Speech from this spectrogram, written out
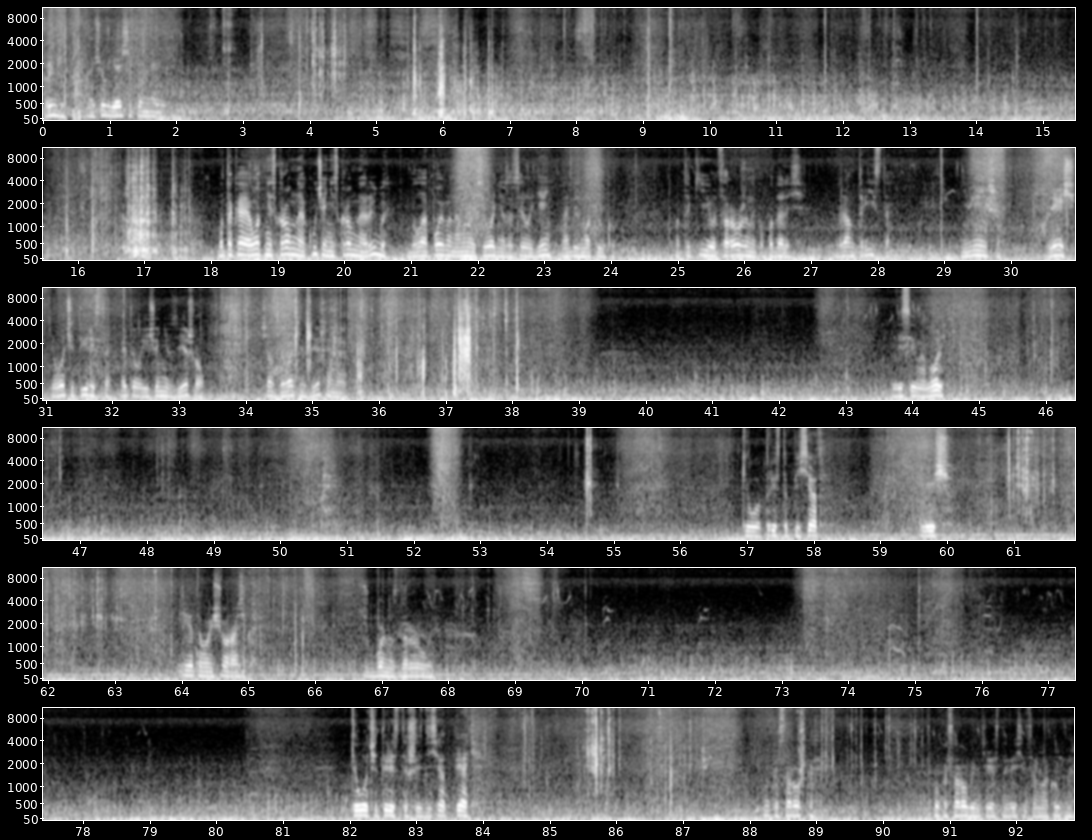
рыбы. А еще в ящике у меня есть. Вот такая вот нескромная куча нескромной рыбы была поймана мной сегодня за целый день на безмотылку. Вот такие вот сорожины попадались. Грамм 300, не меньше. Лещ кило 400. Этого еще не взвешивал. Сейчас давайте взвешиваем его. Весы ноль. кило 350 лещ. И этого еще разик. Уж больно здоровый. Кило 465 Ну-ка, сорожка. Сколько сорога, интересно, весит самая крупная.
